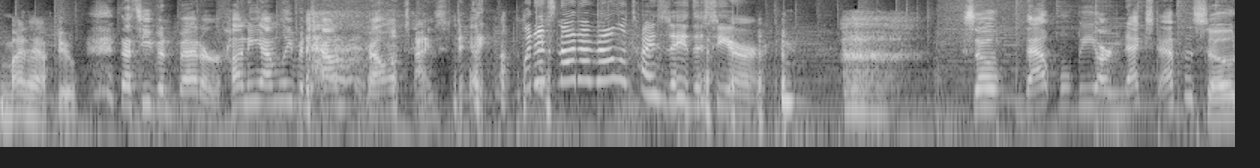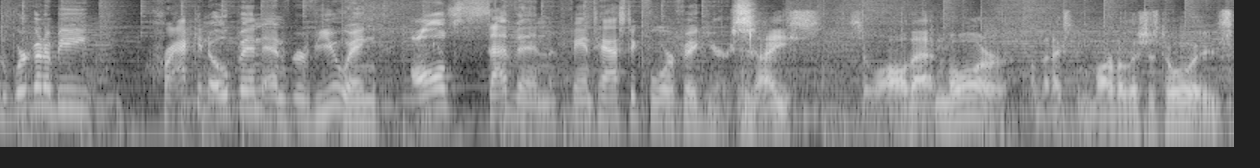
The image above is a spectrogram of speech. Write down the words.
might have to. That's even better. Honey, I'm leaving town for Valentine's Day. but it's not on Valentine's Day this year. So that will be our next episode. We're going to be cracking open and reviewing all seven Fantastic Four figures. Nice. So all that and more on the next Marvelicious Toys.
